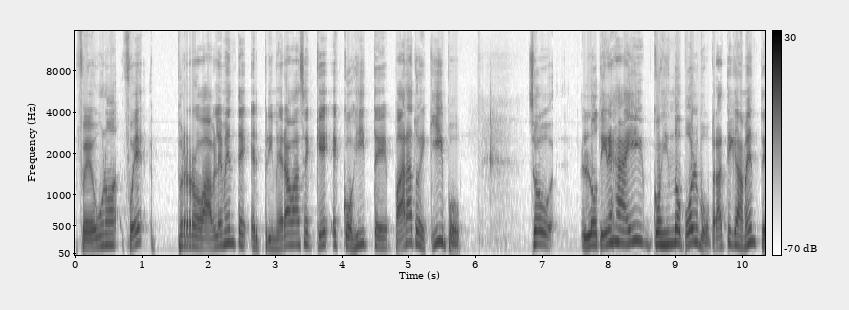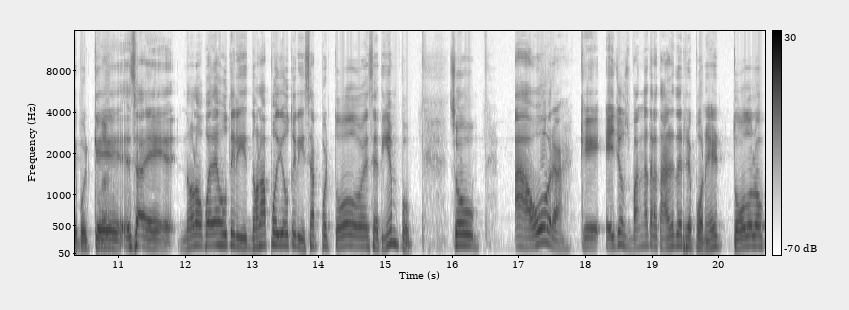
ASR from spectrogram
Fue uno, fue probablemente el primera base que escogiste para tu equipo. So, lo tienes ahí cogiendo polvo prácticamente porque o sea, eh, no lo puedes utilizar, no lo has podido utilizar por todo ese tiempo. So, ahora que ellos van a tratar de reponer todos los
